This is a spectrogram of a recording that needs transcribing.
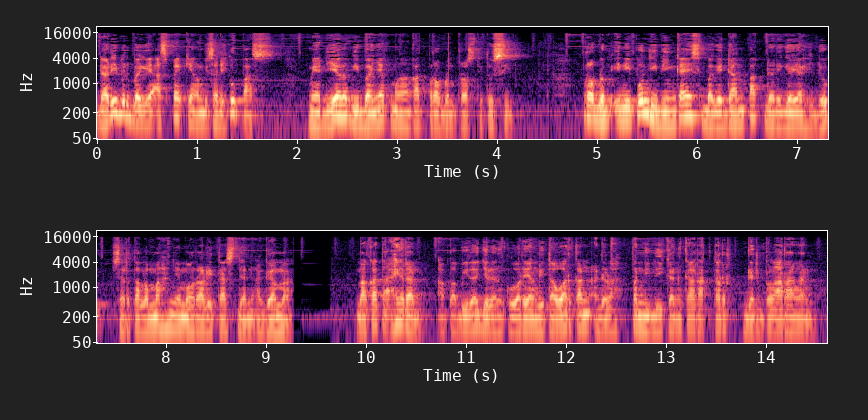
Dari berbagai aspek yang bisa dikupas, media lebih banyak mengangkat problem prostitusi. Problem ini pun dibingkai sebagai dampak dari gaya hidup serta lemahnya moralitas dan agama. Maka tak heran apabila jalan keluar yang ditawarkan adalah pendidikan karakter dan pelarangan.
